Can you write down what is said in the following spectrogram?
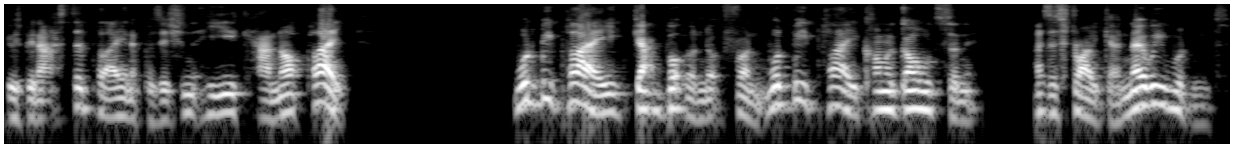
he was being asked to play in a position that he cannot play. Would we play Jack Butland up front? Would we play Connor Goldson as a striker? No, we wouldn't.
